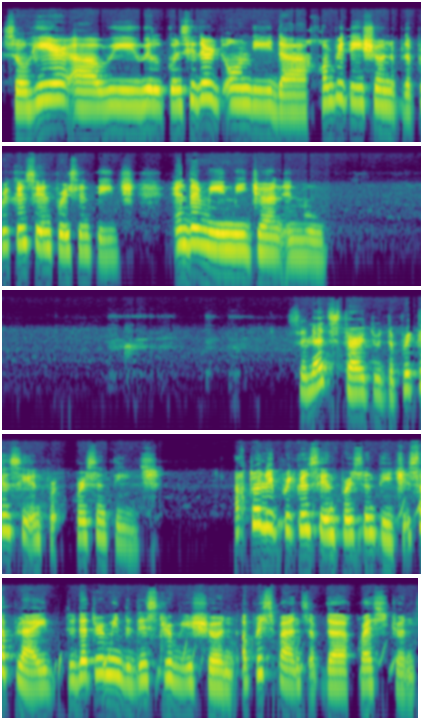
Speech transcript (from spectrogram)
So here, uh, we will consider only the computation of the frequency and percentage and the mean, median, and mode. So let's start with the frequency and per percentage. Actually, frequency and percentage is applied to determine the distribution of response of the questions.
